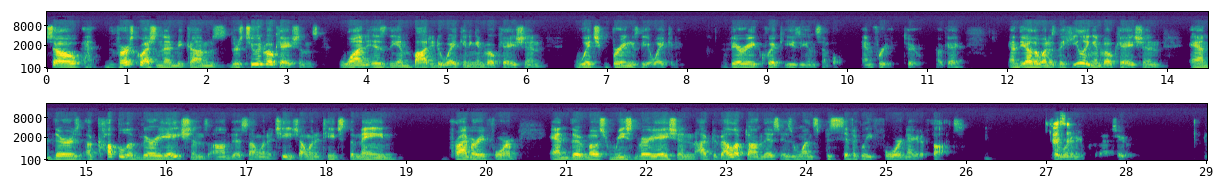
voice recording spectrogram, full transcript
So the first question then becomes there's two invocations. One is the embodied awakening invocation, which brings the awakening. Very quick, easy, and simple, and free too. Okay. And the other one is the healing invocation. And there's a couple of variations on this I want to teach. I want to teach the main primary form. And the most recent variation I've developed on this is one specifically for negative thoughts. So awesome. we're going to cover that too.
